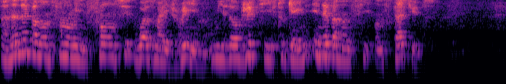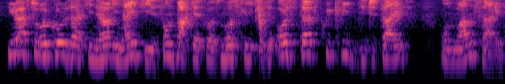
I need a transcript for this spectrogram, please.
an independent foundry in France it was my dream, with the objective to gain independency on statutes. You have to recall that in early 90s, font market was mostly the old stuff quickly digitized on one side.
